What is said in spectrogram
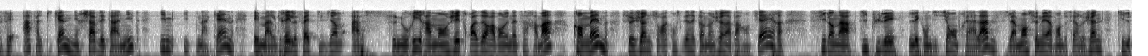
Ve'af alpiken nirshav leta'anit im itnaken, et malgré le fait qu'il vient à se nourrir, à manger trois heures avant le Netzachama, quand même, ce jeûne sera considéré comme un jeûne à part entière, s'il en a stipulé les conditions au préalable, s'il a mentionné avant de faire le jeûne qu'il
